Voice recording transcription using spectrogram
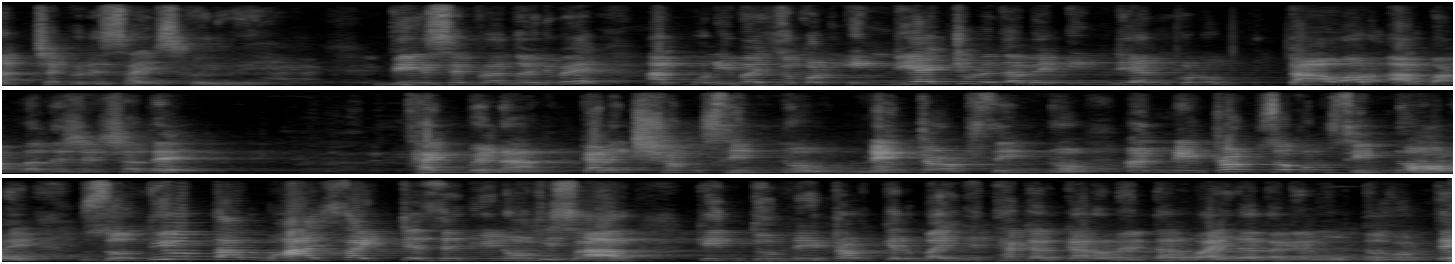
আচ্ছা করে সাইজ করবে। বিএসএফরা ধরবে, আর মনি ভাই যখন ইন্ডিয়ায় চলে যাবে ইন্ডিয়ান কোনো টাওয়ার আর বাংলাদেশের সাথে থাকবে না। কানেকশন ছিন্ন নেটওয়ার্ক ছিন্ন, আর নেটওয়ার্ক যখন ছিন্ন হবে, যদিও তার ভাই সাইটে জেনুইন অফিসার কিন্তু নেটওয়ার্কের বাইরে থাকার কারণে তার ভাইরা তাকে মুক্ত করতে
